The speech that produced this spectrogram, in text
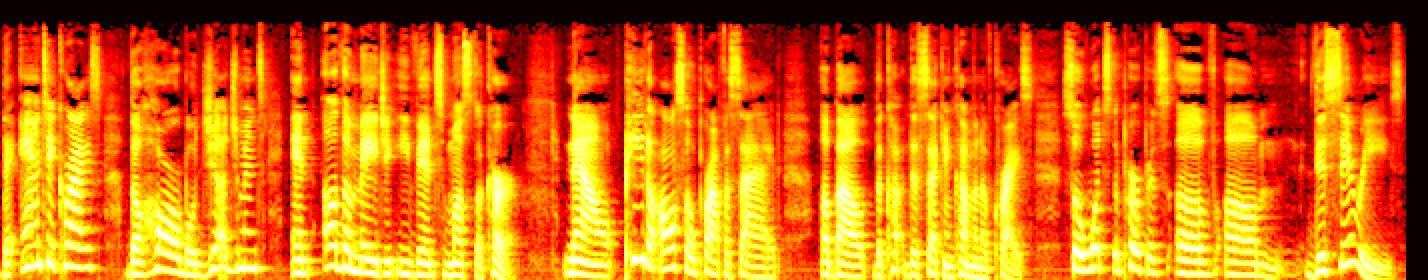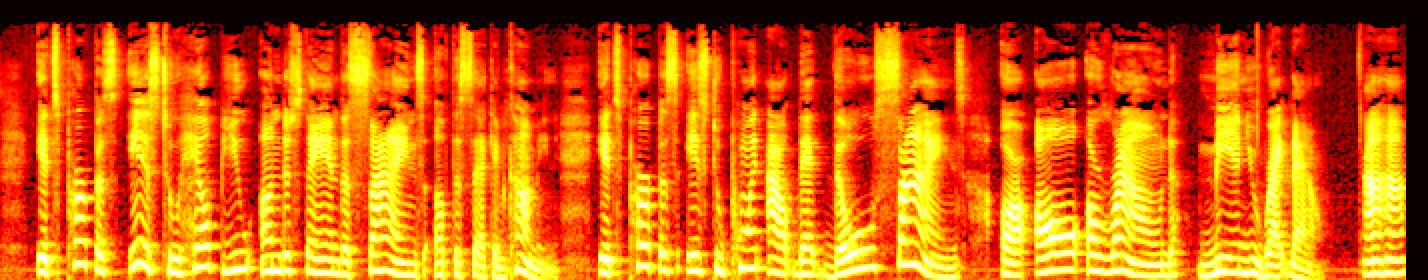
the Antichrist, the horrible judgments, and other major events must occur. Now, Peter also prophesied about the the second coming of Christ. So, what's the purpose of um, this series? Its purpose is to help you understand the signs of the second coming. Its purpose is to point out that those signs are all around me and you right now. Uh huh.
